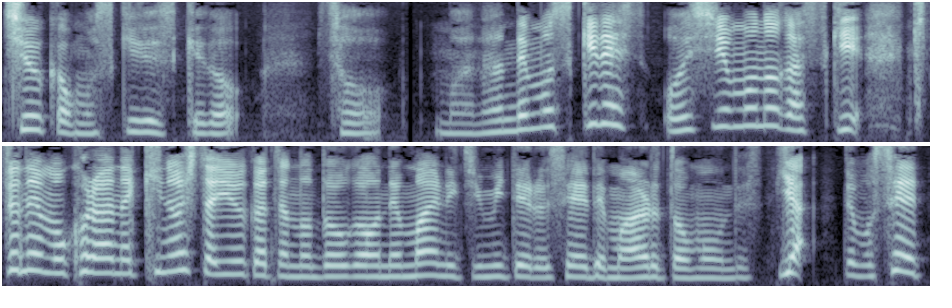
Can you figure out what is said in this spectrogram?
中華も好きですけどそうまあ何でも好きです。美味しいものが好き。きっとね、もうこれはね、木下ゆうかちゃんの動画をね、毎日見てるせいでもあると思うんです。いや、でもせいって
